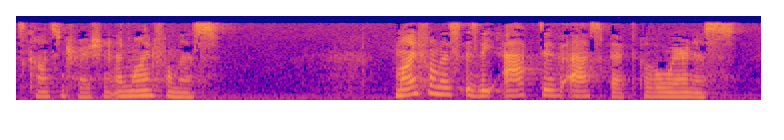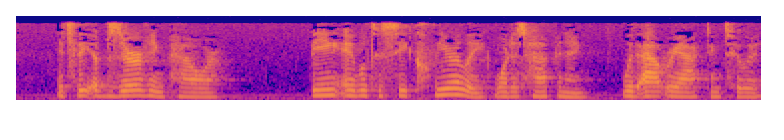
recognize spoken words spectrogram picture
is concentration and mindfulness. Mindfulness is the active aspect of awareness. It's the observing power, being able to see clearly what is happening without reacting to it.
